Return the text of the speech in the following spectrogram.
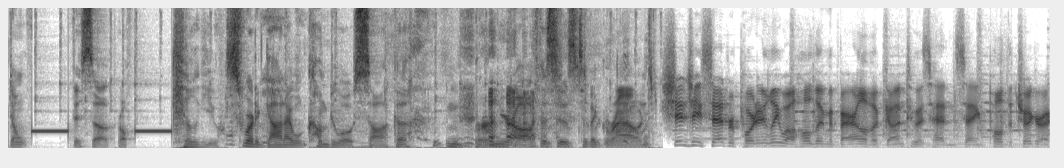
Don't f- this up, or I'll f- kill you. I swear to God, I will come to Osaka and burn your offices to the ground. Shinji said reportedly while holding the barrel of a gun to his head and saying, Pull the trigger, I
